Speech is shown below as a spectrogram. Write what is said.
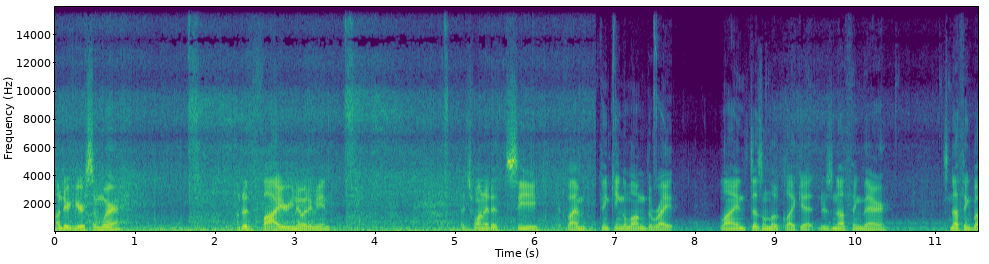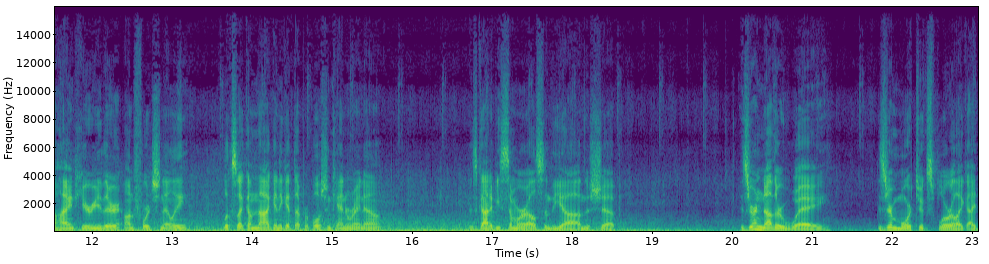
under here somewhere. Under the fire, you know what I mean? I just wanted to see if I'm thinking along the right lines. Doesn't look like it. There's nothing there. There's nothing behind here either, unfortunately. Looks like I'm not going to get that propulsion cannon right now. There's got to be somewhere else in the uh, on the ship. Is there another way? Is there more to explore? Like, I,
